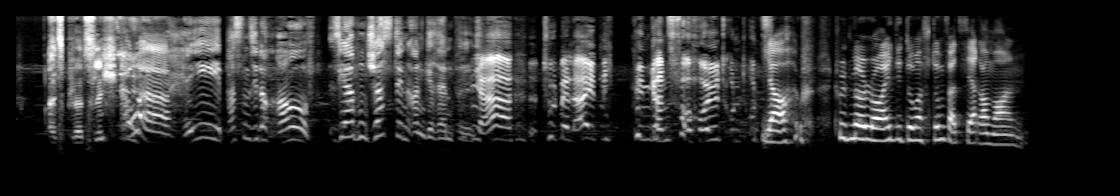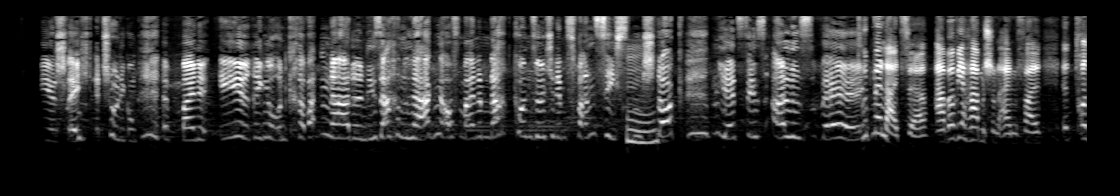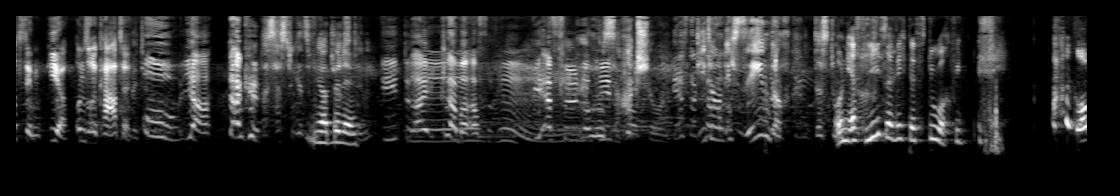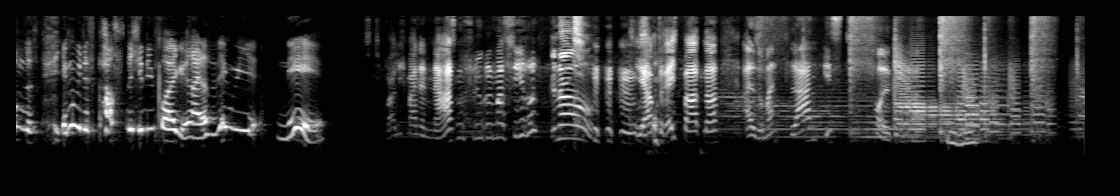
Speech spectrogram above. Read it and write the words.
als plötzlich Aua! Hey, passen Sie doch auf. Sie haben Justin angerempelt. Ja, tut mir leid, ich bin ganz verheult und, und ja, tut mir leid, die dummer Stimmverzerrer, Mann. Ihr schlecht. Entschuldigung, meine Eheringe und Krawattennadeln, die Sachen lagen auf meinem Nachtkonsulchen im 20. Stock. Jetzt ist alles weg. Tut mir leid, Sir, aber wir haben schon einen Fall. Äh, trotzdem, hier, unsere Karte. Oh, ja, danke. Was hast du jetzt vor, Ja, bitte. Justin? Die drei Klammeraffen, die erfüllen noch Nun jeden sag schon. Erster Dieter und ich sehen doch, dass du... Und jetzt liest er sich das durch. Wie, warum das? Irgendwie, das passt nicht in die Folge rein. Das ist irgendwie. Nee. Weil ich meine Nasenflügel massiere? Genau. Ihr habt recht, Partner. Also, mein Plan ist folgender.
